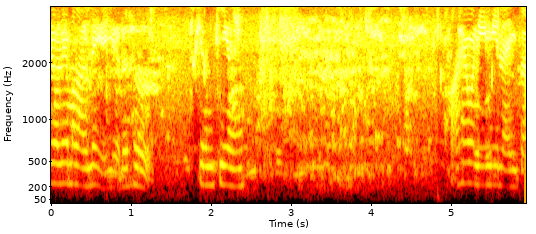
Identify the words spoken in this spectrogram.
พี่เราเรียกมาล้างเด็กเยอะๆด้วยเถอะ เพียงเพียงขอให้วันนี้มีแรงใจ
